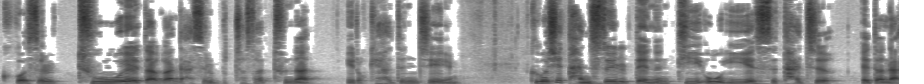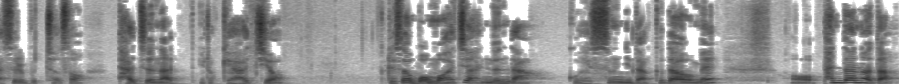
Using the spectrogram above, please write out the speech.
그것을 두에다가 낫을 붙여서 두낫 이렇게 하든지 그것이 단수일 때는 does 다즈에다 낫을 붙여서 다즈낫 이렇게 하지요. 그래서 뭐뭐 하지 않는다고 했습니다. 그 다음에 어, 판단하다.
